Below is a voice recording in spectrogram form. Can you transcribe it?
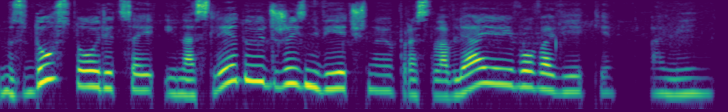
мзду сторицей и наследует жизнь вечную, прославляя его вовеки. Аминь.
